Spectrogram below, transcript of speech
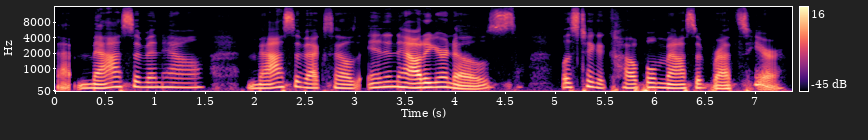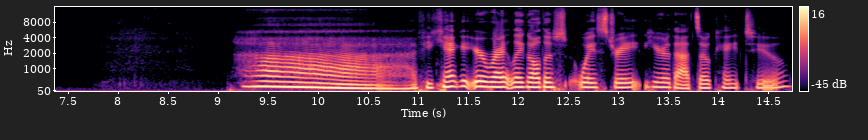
that massive inhale, massive exhales in and out of your nose. Let's take a couple massive breaths here. Ah, if you can't get your right leg all the way straight here, that's okay too.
